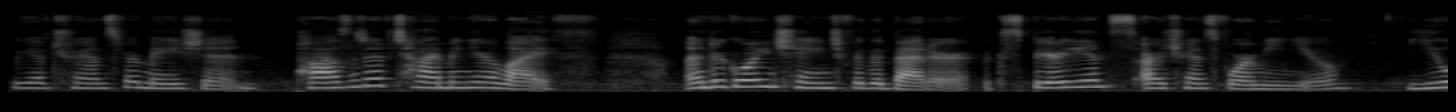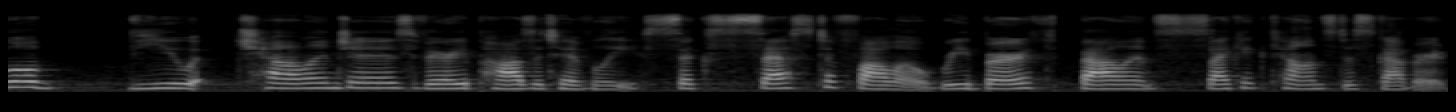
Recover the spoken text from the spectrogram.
We have transformation, positive time in your life undergoing change for the better. Experience are transforming you. You will view challenges very positively. Success to follow. Rebirth, balance, psychic talents discovered.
